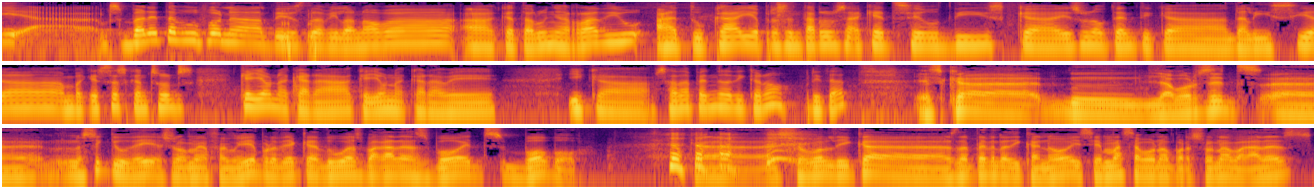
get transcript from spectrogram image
Yeah. Els Mareta Bufona des de Vilanova a Catalunya Ràdio a tocar i a presentar-nos aquest seu disc que és una autèntica delícia amb aquestes cançons que hi ha una cara A, que hi ha una cara B i que s'ha d'aprendre a dir que no, veritat? és que mm, llavors ets eh, no sé qui ho deia això la meva família però deia que dues vegades bo ets bobo que això vol dir que has d'aprendre a dir que no i ser massa bona persona a vegades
